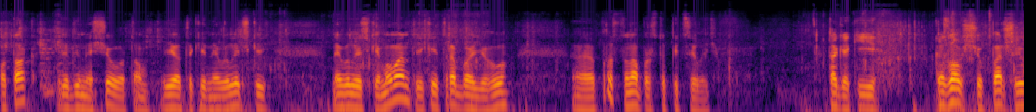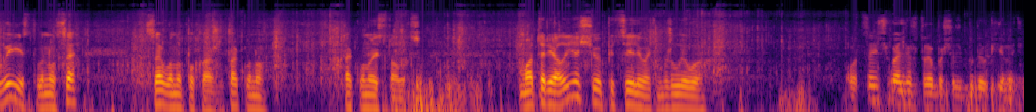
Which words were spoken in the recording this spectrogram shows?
Отак. Єдине, що там є такий невеличкий, невеличкий момент, який треба його е, просто-напросто підсилити. Так як і казав, що перший виїзд, воно все, все воно покаже. Так воно, так воно і сталося. Матеріал є, що підсилювати, можливо, оцей швеллер треба щось буде вкинути.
